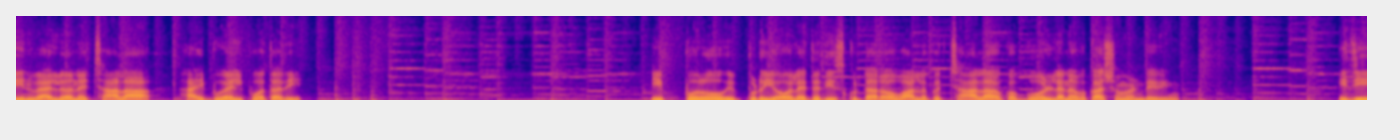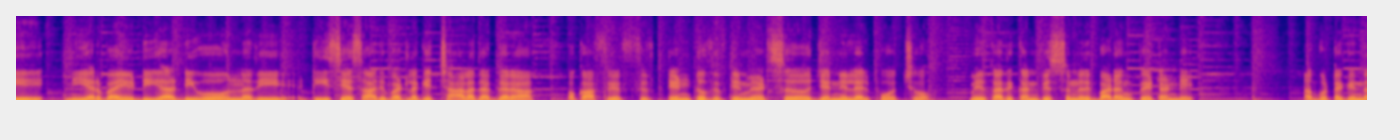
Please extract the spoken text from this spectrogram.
దీని వాల్యూ అనేది చాలా హైప్గా వెళ్ళిపోతుంది. ఇప్పుడు ఇప్పుడు ఎవరైతే తీసుకుంటారో వాళ్ళకు చాలా ఒక గోల్డెన్ అవకాశం అండి ఇది. ఇది నియర్ బై డిఆర్డిఓ ఉన్నది. టీసీఎస్ ఆదిపట్లకి చాలా దగ్గర ఒక ఫిఫ్ టెన్ టు ఫిఫ్టీన్ మినిట్స్ జర్నీలో వెళ్ళిపోవచ్చు. మీకు అది కనిపిస్తున్నది బడంగ్పేట్ అండి. ఆ గుట్ట కింద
